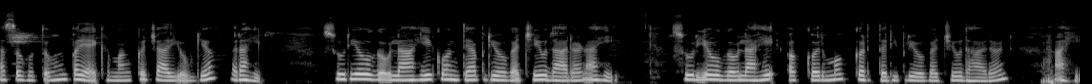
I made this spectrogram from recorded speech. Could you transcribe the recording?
असं होतं म्हणून पर्याय क्रमांक चार योग्य राहील. सूर्य उगवला हे कोणत्या प्रयोगाचे उदाहरण आहे? सूर्य उगवला हे अकर्मक कर्तरी प्रयोगाचे उदाहरण आहे.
